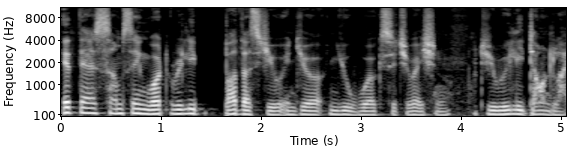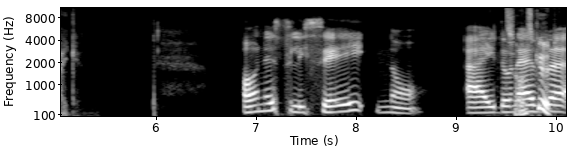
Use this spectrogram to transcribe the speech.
If there's something what really bothers you in your new work situation, what you really don't like honestly say no. I don't Sounds have. Uh,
